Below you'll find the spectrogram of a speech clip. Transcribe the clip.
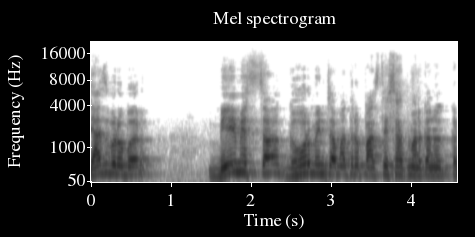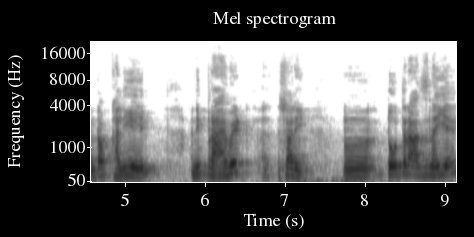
त्याचबरोबर बी एम एसचा गव्हर्मेंटचा मात्र पाच ते सात मार्कानं कट ऑफ खाली येईल. आणि प्रायव्हेट सॉरी तो तर आज नाही आहे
